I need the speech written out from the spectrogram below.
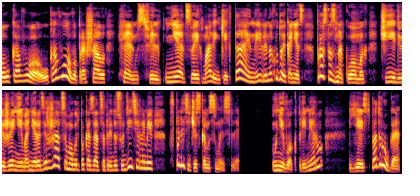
у кого, у кого, вопрошал Хельмсфельд, нет своих маленьких тайн или, на худой конец, просто знакомых, чьи движения и манера держаться могут показаться предосудительными в политическом смысле? У него, к примеру, есть подруга,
